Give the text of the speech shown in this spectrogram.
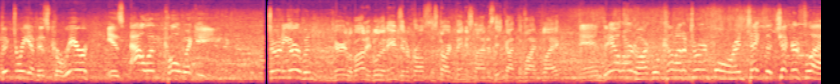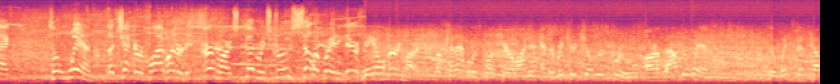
victory of his career, is Alan Kulwicki. Ernie Irvan. Terry Labonte blew an engine across the start-finish line as he got the white flag. And Dale Earnhardt will come out of turn four and take the checkered flag to win the checker 500. Earnhardt's Goodwrench crew celebrating. There's Dale Earnhardt from Kannapolis, North Carolina, and the Richard Childress crew are about to win the Winston Cup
